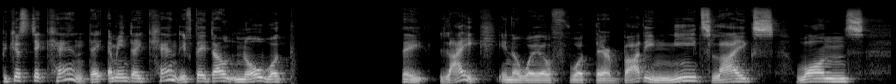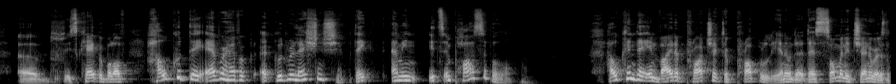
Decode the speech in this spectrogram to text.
because they can they i mean they can if they don't know what they like in a way of what their body needs, likes, wants, uh, is capable of, how could they ever have a, a, good relationship? They, I mean, it's impossible. How can they invite a projector properly? You know, there's so many generators.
